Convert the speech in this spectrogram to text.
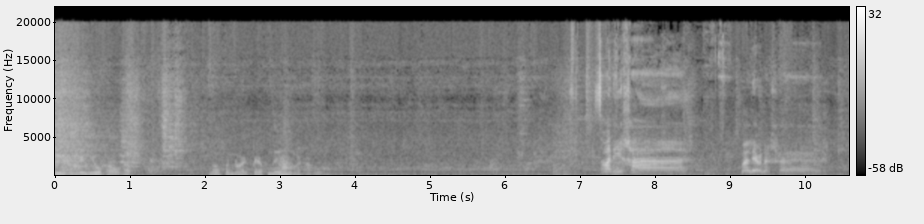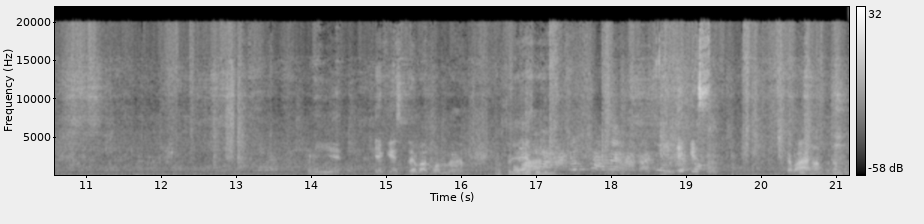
ตื้นขึ้นไปนิ้วเขาครับรอคนหน่อยแป๊บนึงนะครับผม สวัสดีค่ะ มาแล้วนะคะ วันนี้ XS แต่ว่าหลวมมาก มาใส่เรียบนมันยีน XS แต่ว่าทางคนนั้นดู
